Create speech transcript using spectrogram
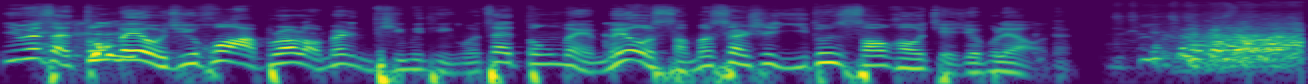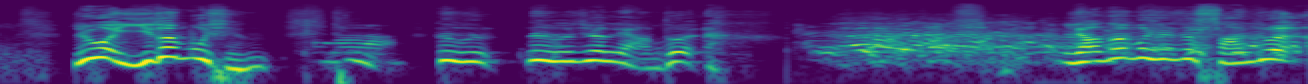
因为在东北有句话，不知道老妹儿你听没听过？在东北没有什么事儿是一顿烧烤解决不了的。如果一顿不行，啊，那么那么就两顿，两顿不行就三顿。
